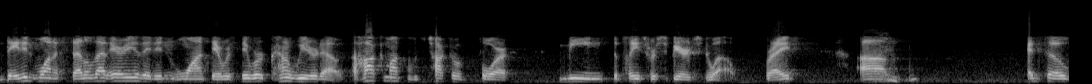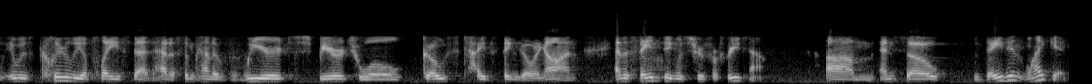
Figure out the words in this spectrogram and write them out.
They didn't want to settle that area. They didn't want. They were they were kind of weirded out. The Hockomock, which talked about before, means the place where spirits dwell, right? Um, and so it was clearly a place that had a, some kind of weird spiritual ghost type thing going on. And the same thing was true for Freetown. Um, and so they didn't like it.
